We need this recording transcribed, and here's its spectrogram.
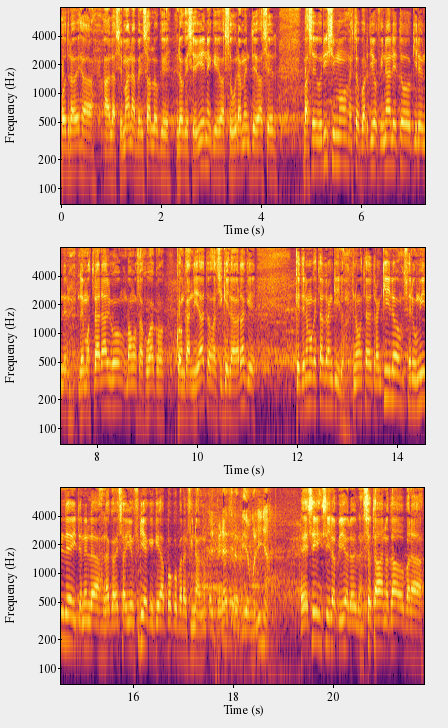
otra vez a, la semana a pensar lo que, lo que se viene, que va, seguramente va a ser va a ser durísimo. Estos partidos finales todos quieren demostrar algo, vamos a jugar con, candidatos, así que la verdad que, que tenemos que estar tranquilos, tenemos que estar tranquilos, ser humildes y tener la, cabeza bien fría que queda poco para el final. ¿El penal te lo pidió Molina? Eh, sí, sí, lo pidió, yo estaba anotado para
